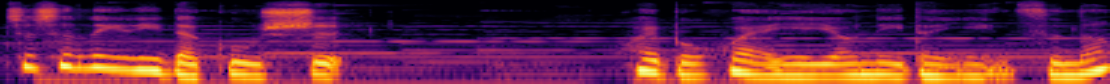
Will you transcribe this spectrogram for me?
这是丽丽的故事，会不会也有你的影子呢？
